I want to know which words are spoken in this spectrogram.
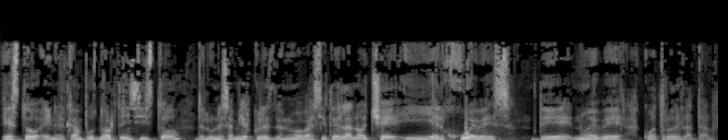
Esto en el campus norte, insisto, de lunes a miércoles de 9 a 7 de la noche y el jueves de 9 a 4 de la tarde.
